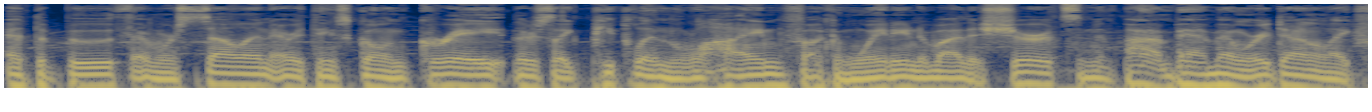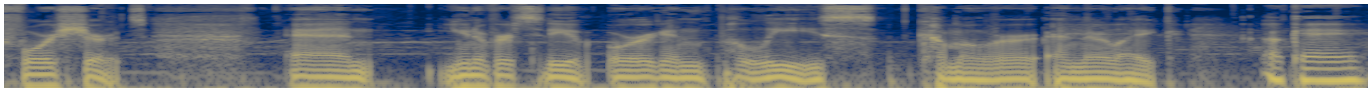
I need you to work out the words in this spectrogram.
at the booth and we're selling. Everything's going great. There's like people in line, fucking waiting to buy the shirts, and then bam, bam, bam. We're down to like four shirts, and University of Oregon police come over and they're like, Okay,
